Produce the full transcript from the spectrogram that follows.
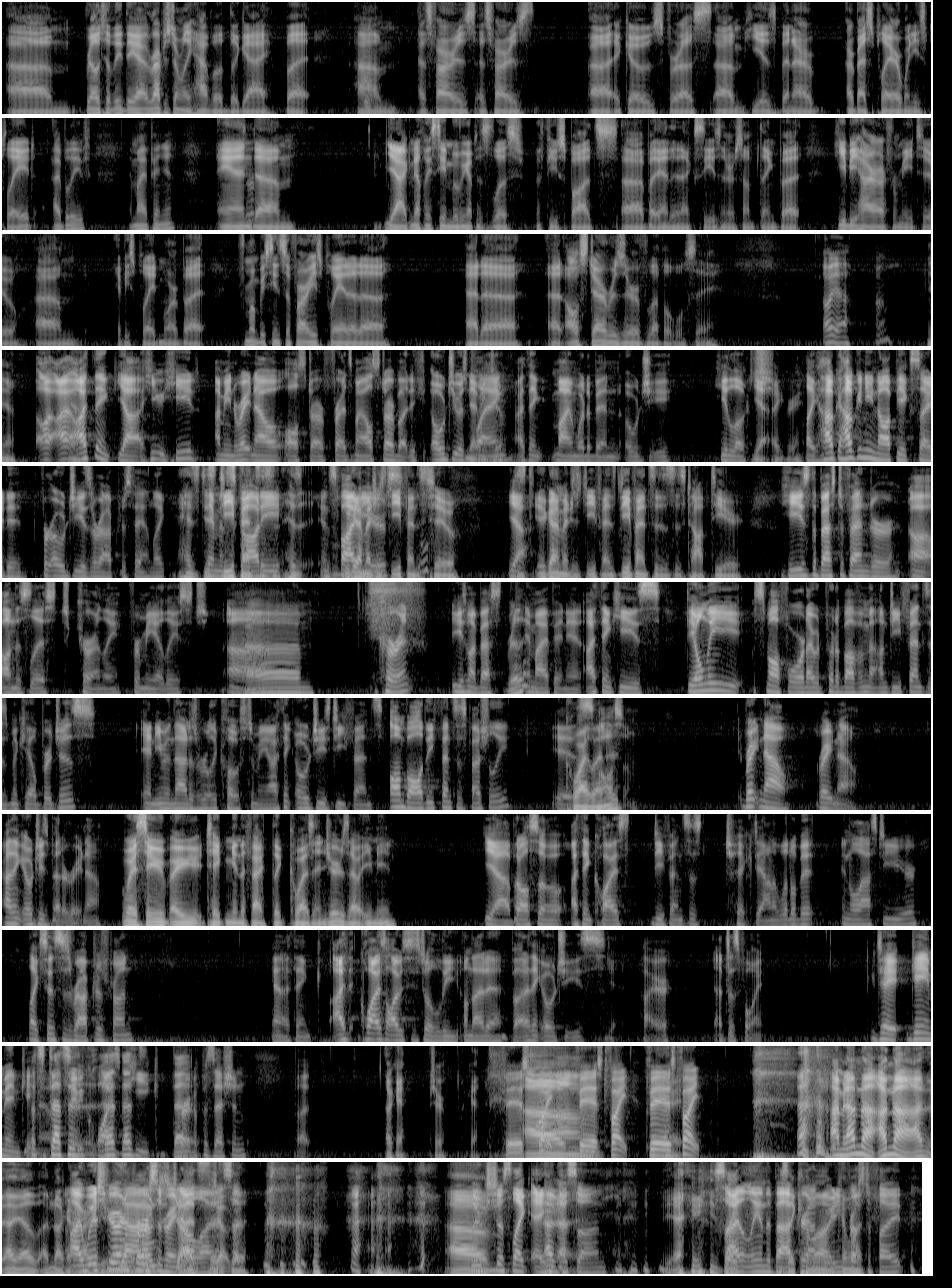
Um, relatively, the Raptors don't really have a the guy, but um, as far as as far as uh, it goes for us, um, he has been our our best player when he's played, I believe, in my opinion. And Sure. um, yeah, I can definitely see him moving up this list a few spots uh, by the end of next season or something. But he'd be higher for me too um, if he's played more. But from what we've seen so far, he's played at a at a at All Star reserve level, we'll say. oh yeah. Oh. Yeah. I, I, Yeah. I think yeah he he I mean right now All Star Fred's my All Star but if OG was Yeah, playing. I think mine would have been OG. He looked Yeah, I agree. Like how how can you not be excited for OG as a Raptors fan? Like His, his defense, Scotty is, his, in you gotta mention his defense too. Yeah, His- you gotta mention his defense. Defense is, is top tier. he's the best defender uh, on this list currently for me at least. Um, Um, current, he's my best Really? in my opinion. I think he's the only small forward I would put above him on defense is Mikal Bridges, and even that is really close to me. I think OG's defense, on ball defense especially, is Kawhi Leonard? awesome. Right now, right now, I think OG's better right now. wait, so you, are you taking in the fact that Kawhi's injured? Is that what you mean? Yeah, but also I think Kawhi's defense has ticked down a little bit in the last year, like since his Raptors run. And I think I th- Kawhi's obviously still elite on that end, but I think OG's Yeah. higher at this point. Da- game in, game That's- out. that's a- Maybe that- Kawhi's that's- peak that- for a possession, but Okay, sure. Okay. Fist fight, Um, fist fight, fist right. fight. I mean, I'm not. I'm not. I'm, I'm I'm not gonna. I wish argue we were in that. Person just right now, joking. live. That's- so um, Luke's just like egging not- us on, Yeah, he's like- silently in the he's like, background, come on, waiting come for on. us to fight.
